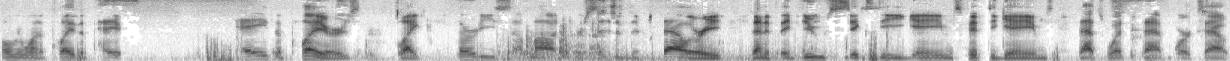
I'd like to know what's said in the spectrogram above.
only want to play the pay pay the players like 30 some odd percent of their salary then if they do 60 games 50 games that's what that works out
